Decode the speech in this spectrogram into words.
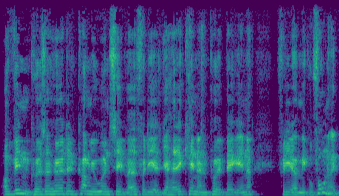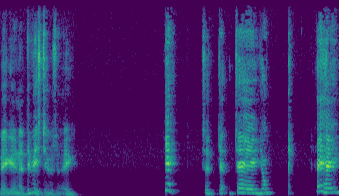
Og vinden kunne jeg så høre, det kom jo uanset hvad, fordi at jeg havde ikke hænderne på i begge ender, fordi der var mikrofoner i begge ender. Det vidste jeg jo så ikke. Ja, så det, det jo. Hej hej.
